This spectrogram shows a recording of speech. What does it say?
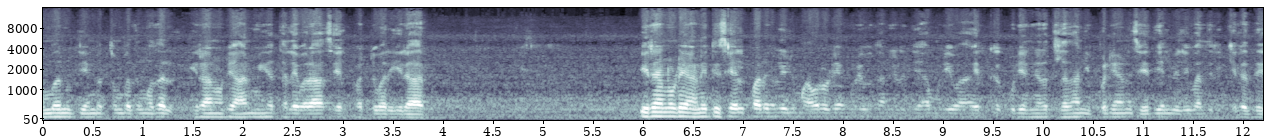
ஒன்பதுநூற்றி எண்பத்தொன்பது முதல் ஈரானுடைய ஆன்மீக தலைவராக செயல்பட்டு வருகிறார். ஈரானுடைய அனைத்து செயல்பாடுகளிலும் அவருடைய முடிவுதான் இறுதியாக முடிவாக இருக்கக்கூடிய நேரத்தில் தான் இப்படியான செய்திகள் வெளிவந்திருக்கிறது.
